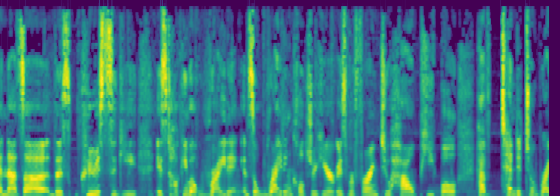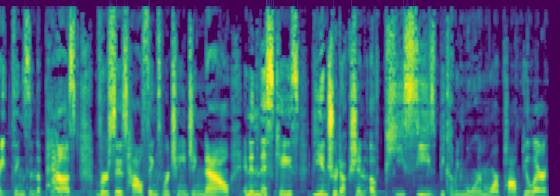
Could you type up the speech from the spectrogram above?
And that's uh this 글쓰기 is talking about writing. And so writing culture here is referring to how people have tended to write things in the past versus how things were changing now. And in this case, the introduction of PCs becoming more and more popular.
